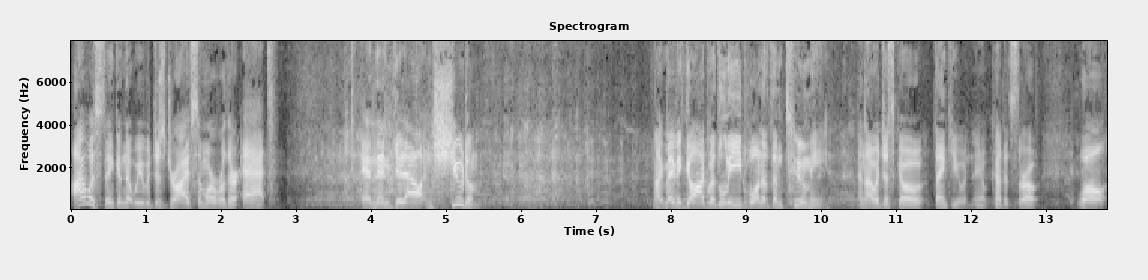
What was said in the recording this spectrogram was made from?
I was thinking that we would just drive somewhere where they're at and then get out and shoot them. Like maybe God would lead one of them to me and I would just go, thank you, and you know, cut its throat. Well,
